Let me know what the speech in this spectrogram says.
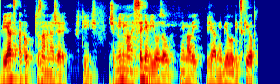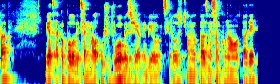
Viac ako, to znamená, že, v tých, že minimálne 7 vývozov nemali žiadny biologický odpad. Viac ako polovica nemala už vôbec žiadny biologicky rozložiteľný odpad v mesom komunálnom odpade.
